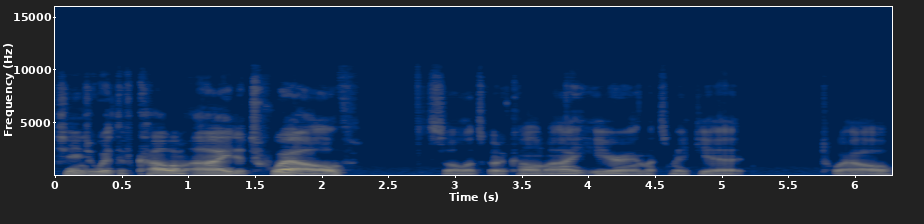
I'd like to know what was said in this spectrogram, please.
change the width of column I to 12. So let's go to column I here and let's make it 12.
